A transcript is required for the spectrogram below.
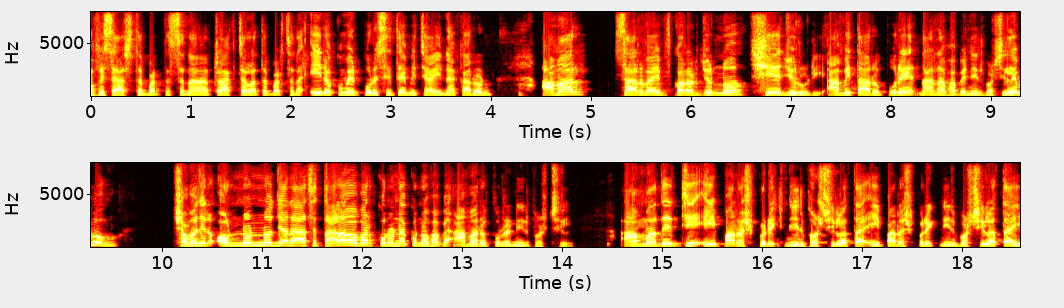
অফিসে আসতে পারতেছে না, ট্রাক চালাতে পারছে না এই রকমের পরিস্থিতি আমি চাই না। কারণ আমার সার্ভাইভ করার জন্য সে জরুরি। আমি তার উপরে নানাভাবে নির্ভরশীল এবং সমাজের অন্যান্য যারা আছে তারাও আবার কোনো না কোনো ভাবে আমার উপরে নির্ভরশীল। আমাদের যে এই পারস্পরিক নির্ভরশীলতা, এই পারস্পরিক নির্ভরশীলতাই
